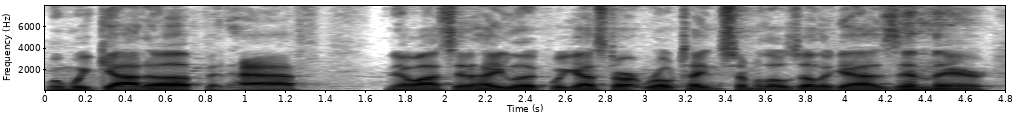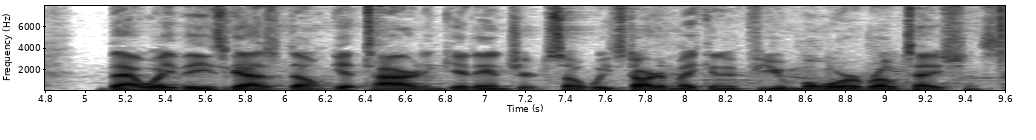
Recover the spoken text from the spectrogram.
when we got up at half, you know, I said, hey, look, we got to start rotating some of those other guys in there. That way, these guys don't get tired and get injured. So we started making a few more rotations.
